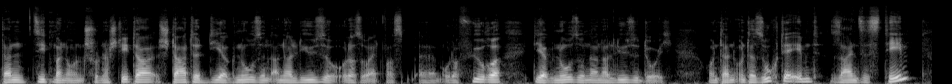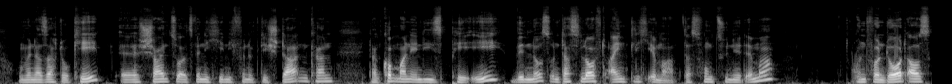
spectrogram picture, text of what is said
dann sieht man uns schon. Da steht da, starte Diagnose und Analyse oder so etwas äh, oder führe Diagnose und Analyse durch. Und dann untersucht er eben sein System und wenn er sagt, okay, äh, scheint so, als wenn ich hier nicht vernünftig starten kann, dann kommt man in dieses PE Windows und das läuft eigentlich immer. Das funktioniert immer. Und von dort aus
